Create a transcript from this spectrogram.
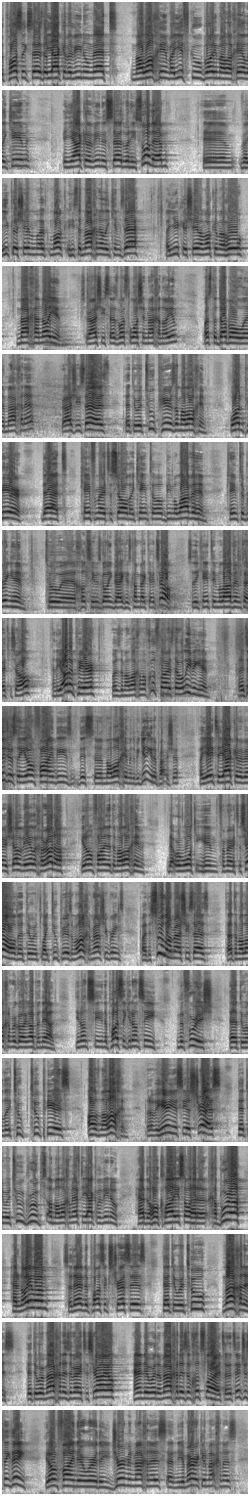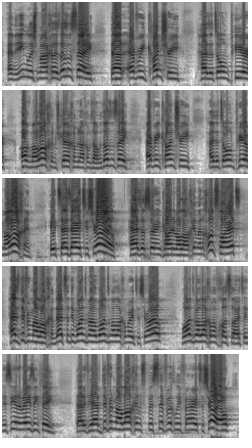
The pasuk says that Yaakov Avinu met Malachim vayifku boy malachei elikim. And Yaakov Avinu said when he saw them, um, he said machan elikim zeh, vayikra shem amakim ahu machanoyim. So Rashi says, what's the lashon machanoyim? What's the double uh? Rashi says that there were two peers of malachim. One peer that came from Eretz Yisrael, that came to be malavahim, came to bring him to uh, Chutz. He was going back, he was coming back to Eretz Yisrael. So they came to malavahim to Eretz Yisrael. And the other peer was the malachim of Chutzlaris that were leaving him. And it's interesting, you don't find these this uh, malachim in the beginning of the parsha. You don't find that the malachim that were walking him from Eretz Yisrael, that there were like two peers of malachim. Rashi brings by the Sulam, Rashi says that the malachim were going up and down. You don't see in the pasuk, you don't see mefurish that there were two two peers of malachim. But over here, you see a stress that there were two groups of malachim after Yaakov Avinu had the whole Klal Yisrael, had a chabura, had an oilam. So then the pasuk stresses that there were two machanas, that there were machanas of Eretz Yisrael and there were the machanas of Chutzlaritz. And it's an interesting thing. You don't find there were the German machanas and the American machanas and the English machanas. It doesn't say that every country has its own peer of malachim. It doesn't say every country has its own peer of malachim. It says Eretz Yisrael has a certain kind of malachim, and Chutzlaritz has different malachim. That's the one's, one's malachim Eretz Yisrael, one's malachim of Chutzlaritz. And you see an amazing thing that if you have different malachim specifically for Eretz Yisrael,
